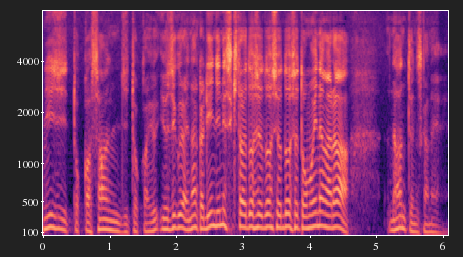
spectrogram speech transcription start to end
時とか3時とか4時ぐらい、なんか臨時ニュース来たらどうしようどうしようどうしようと思いながら、なんていうんですかね、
